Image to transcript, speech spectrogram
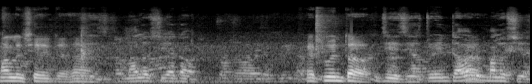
মালয়েশিয়া এটা হ্যাঁ। মালয়েশিয়া টাওয়ার টুইন টাওয়ার জি জি টুইন টাওয়ার মালয়েশিয়া।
